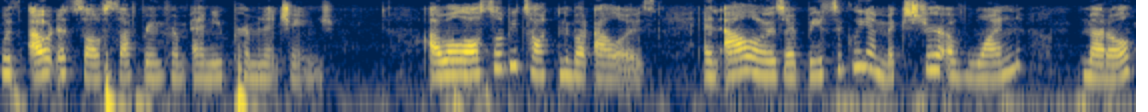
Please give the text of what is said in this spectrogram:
without itself suffering from any permanent change. I will also be talking about alloys and alloys are basically a mixture of one metal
